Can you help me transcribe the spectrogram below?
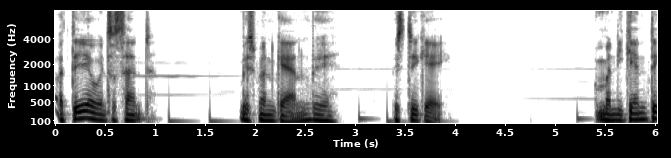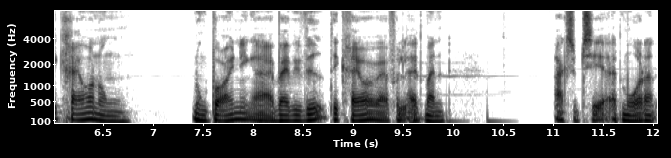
Og det er jo interessant, hvis man gerne vil, vil stikke af. Men igen, det kræver nogle, nogle bøjninger af, hvad vi ved. Det kræver i hvert fald, at man accepterer, at morderen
